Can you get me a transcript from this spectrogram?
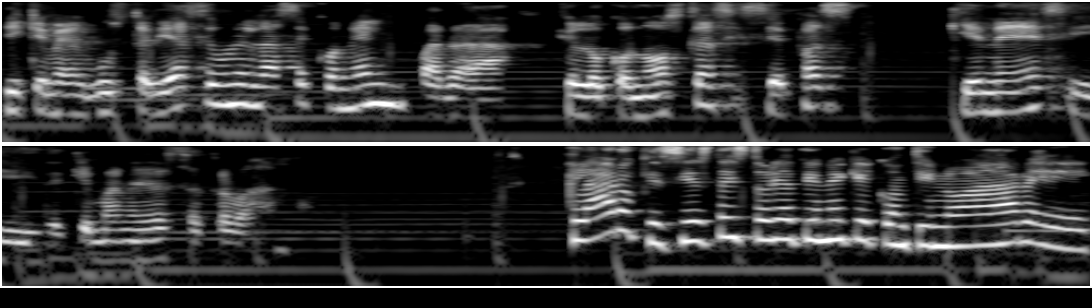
y que me gustaría hacer un enlace con él para que lo conozcas y sepas quién es y de qué manera está trabajando claro que sí, esta historia tiene que continuar eh,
